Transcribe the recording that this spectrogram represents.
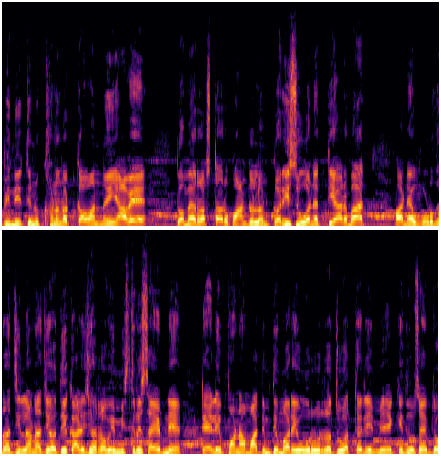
ભીની રીતિનું ખનન અટકાવવા નહીં આવે, તો અમે રસ્તા રોકો આંદોલન કરીશું. અને ત્યારબાદ અને વડોદરા જિલ્લાના જે અધિકારી છે, રવિ મિસ્ત્રી સાહેબને ટેલિફોનના માધ્યમથી મારે એવું રજૂઆત થઈ મેં કીધું, સાહેબ, જો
